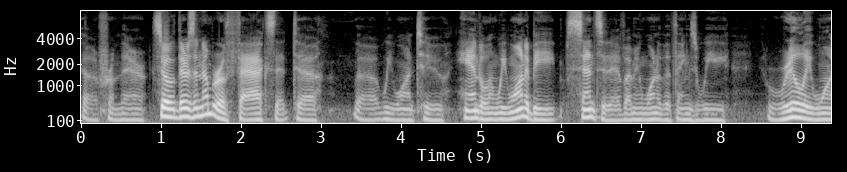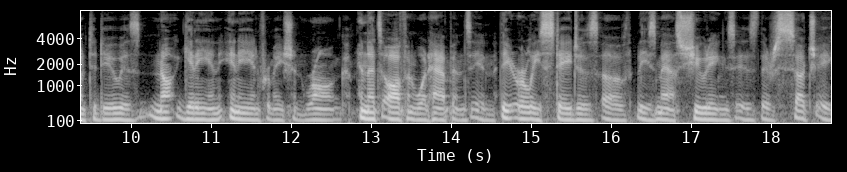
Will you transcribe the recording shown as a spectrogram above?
uh, from there. So there's a number of facts that uh, we want to handle, and we want to be sensitive. I mean, one of the things we really want to do is not getting in any information wrong. And that's often what happens in the early stages of these mass shootings is there's such a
